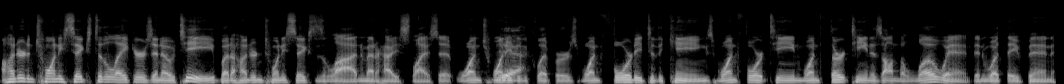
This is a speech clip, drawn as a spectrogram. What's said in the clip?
126 to the Lakers in OT, but 126 is a lot, no matter how you slice it. 120 yeah. to the Clippers, 140 to the Kings, 114, 113 is on the low end in what they've been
